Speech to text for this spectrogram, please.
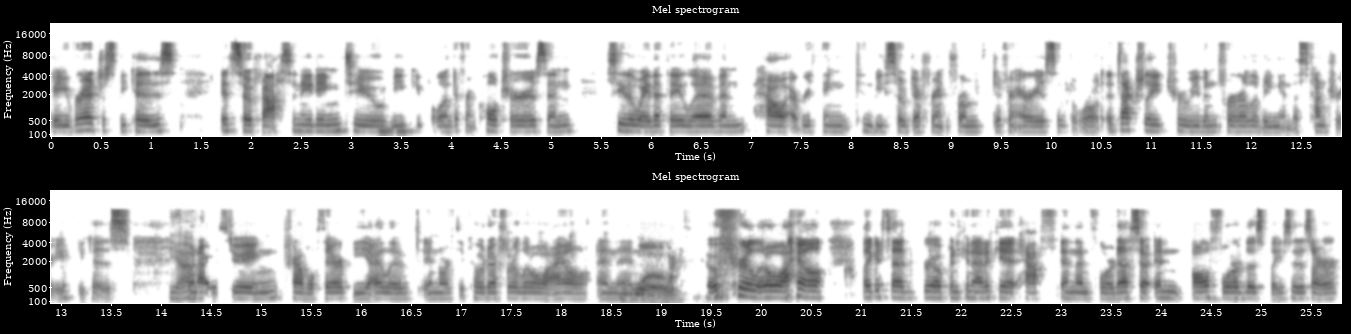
favorite just because it's so fascinating to mm-hmm. meet people in different cultures and see the way that they live and how everything can be so different from different areas of the world. It's actually true even for living in this country because yeah. when I was doing travel therapy, I lived in North Dakota for a little while and then Whoa. Mexico for a little while. Like I said, grew up in Connecticut, half and then Florida. So and all four of those places are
